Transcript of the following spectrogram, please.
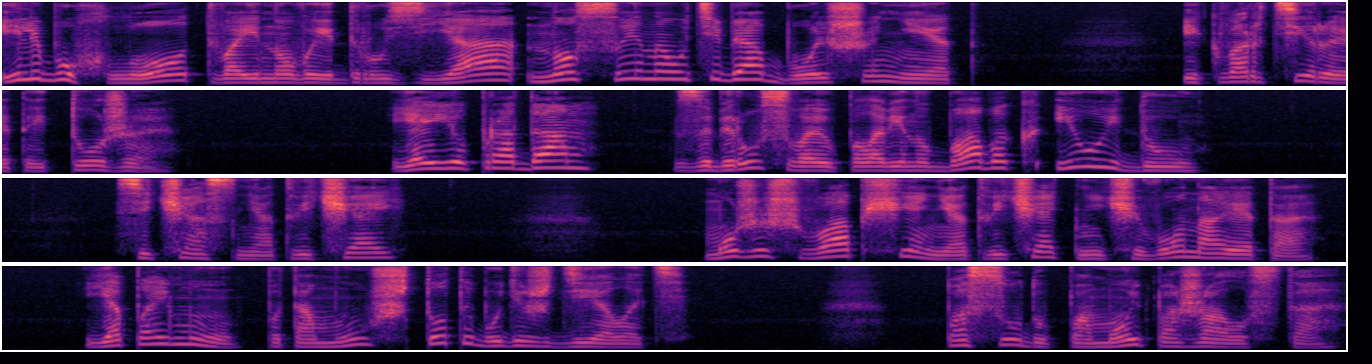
Или бухло, твои новые друзья, но сына у тебя больше нет. И квартиры этой тоже. Я ее продам, заберу свою половину бабок и уйду. Сейчас не отвечай, Можешь вообще не отвечать ничего на это. Я пойму, потому что ты будешь делать. Посуду помой, пожалуйста.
